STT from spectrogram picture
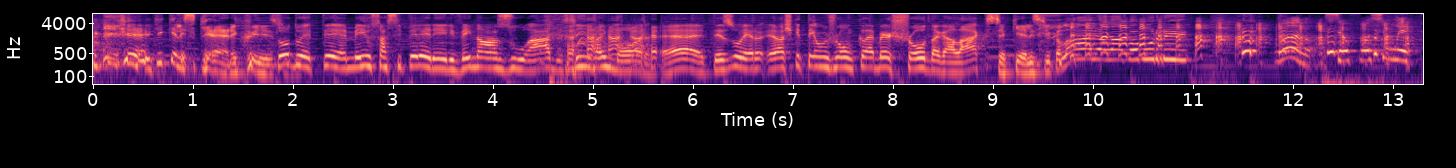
que, que, que eles querem com isso? Todo ET é meio saci pererê, ele vem dar uma zoada assim e vai embora. É, ET zoeiro. Eu acho que tem um João Kleber Show da galáxia que eles ficam lá, olha lá, vamos rir. Mano, se eu fosse um ET,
